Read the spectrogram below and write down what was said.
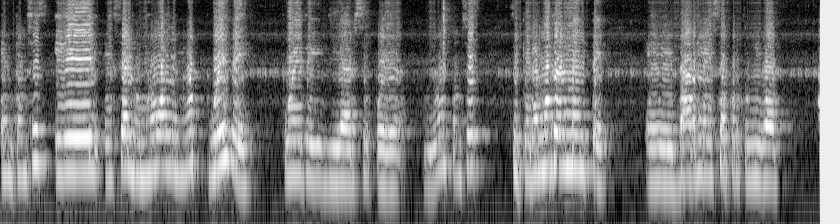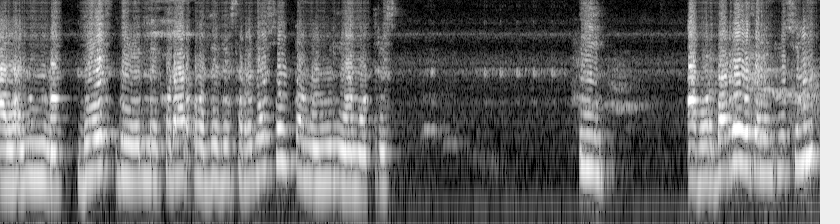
Entonces, ese alumno o alumna puede, puede guiarse, puede. Entonces, si queremos realmente eh, darle esa oportunidad al alumno de, de, mejorar o de desarrollar su autonomía motriz y abordarlo desde la inclusión,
